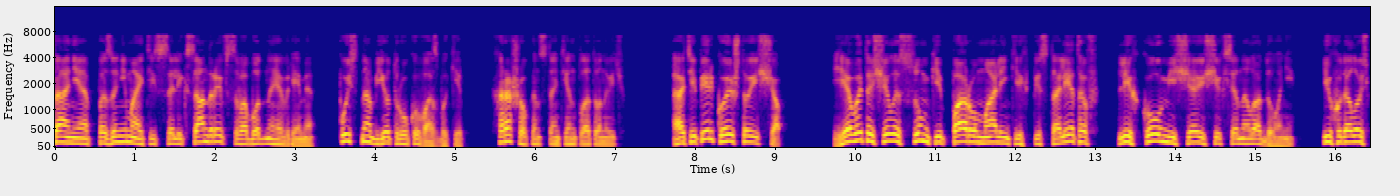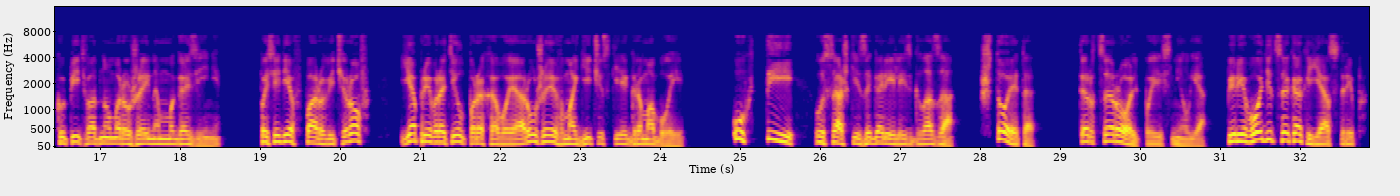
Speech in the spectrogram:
«Таня, позанимайтесь с Александрой в свободное время. Пусть набьет руку в азбуке». «Хорошо, Константин Платонович». «А теперь кое-что еще». Я вытащил из сумки пару маленьких пистолетов, легко умещающихся на ладони. Их удалось купить в одном оружейном магазине. Посидев пару вечеров, я превратил пороховое оружие в магические громобои. «Ух ты!» — у Сашки загорелись глаза. «Что это?» «Терцероль», — пояснил я. «Переводится как ястреб.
